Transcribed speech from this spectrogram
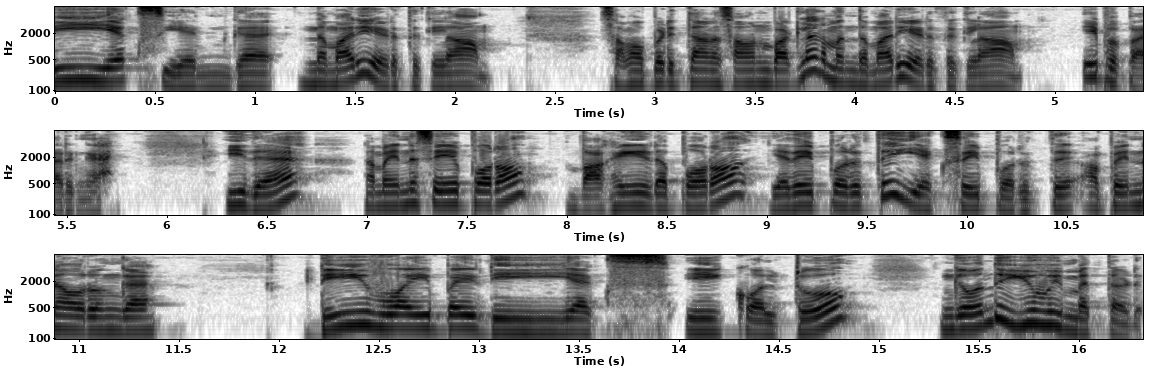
விஎக்ஸ் என்க. இந்த மாதிரி எடுத்துக்கலாம். சமப்படித்தான சமன்பாட்டில் நம்ம இந்த மாதிரி எடுத்துக்கலாம். இப்போ பாருங்கள் இதை நம்ம என்ன செய்ய போகிறோம் வகையிட போகிறோம் எதை பொறுத்து? எக்ஸை பொறுத்து. அப்போ என்ன வருங்க? Dy by dx equal to இங்கே வந்து யூவி மெத்தடு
